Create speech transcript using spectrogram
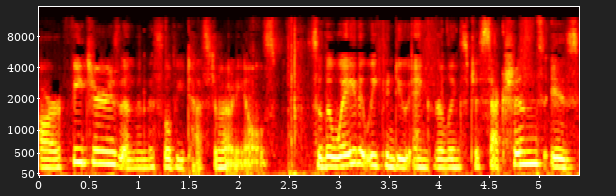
our features, and then this will be testimonials. So the way that we can do anchor links to sections is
